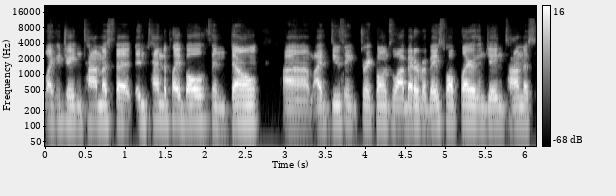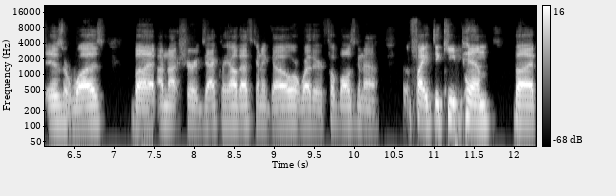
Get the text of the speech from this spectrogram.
like a Jayden Thomas, that intend to play both and don't. Um, I do think Drayk Bowen's a lot better of a baseball player than Jayden Thomas is or was, but I'm not sure exactly how that's going to go or whether football is going to fight to keep him. But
